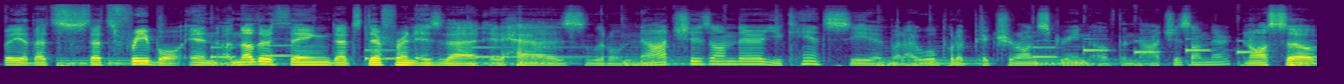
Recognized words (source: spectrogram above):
But yeah, that's that's free ball. And another thing that's different is that it has little notches on there. You can't see it, but I will put a picture on screen of the notches on there. And also,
